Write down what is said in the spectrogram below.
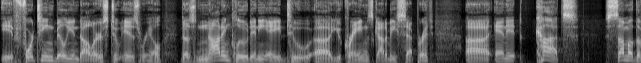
if $14 billion to Israel does not include any aid to uh, Ukraine, it's got to be separate. Uh, and it cuts some of the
